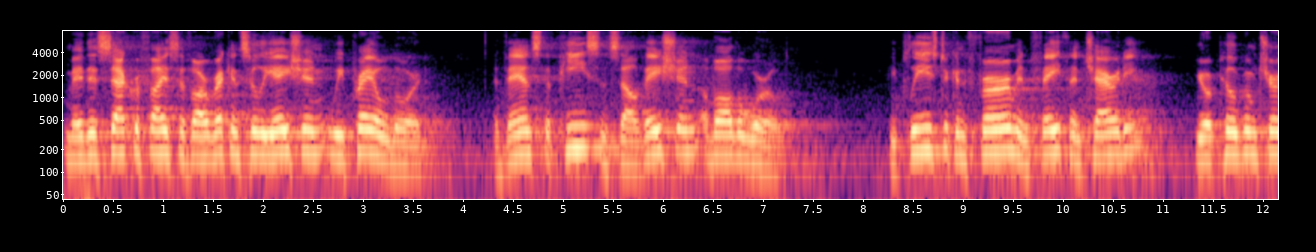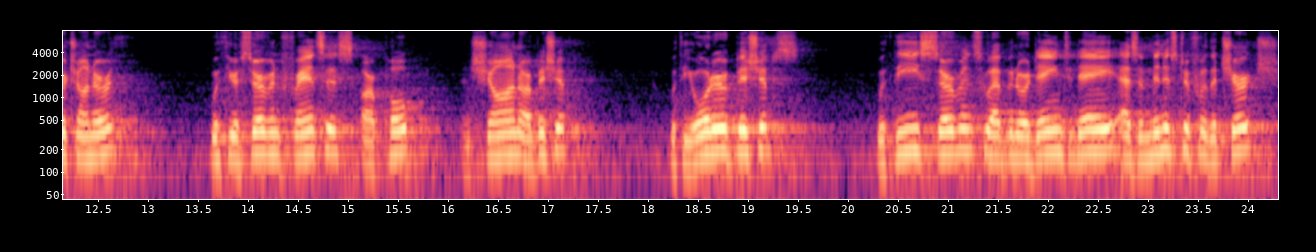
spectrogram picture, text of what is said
May this sacrifice of our reconciliation, we pray, O Lord, advance the peace and salvation of all the world. Be pleased to confirm in faith and charity your pilgrim church on earth, with your servant Francis, our Pope, and Sean, our Bishop, with the order of bishops, with these servants who have been ordained today as a minister for the church,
